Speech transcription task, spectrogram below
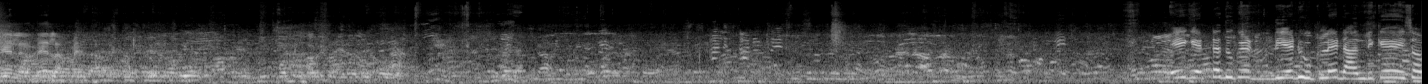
মেলা মেলা মেলা। এই গেটটা ঢুকে দিয়ে ঢুকলে ডান দিকে এইসব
